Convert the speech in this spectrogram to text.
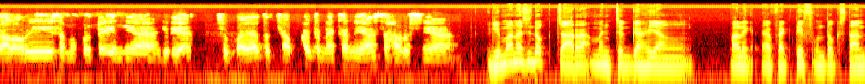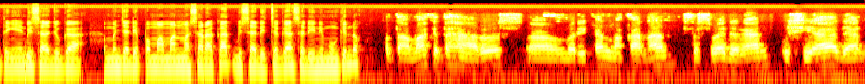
kalori sama proteinnya gitu ya, supaya tercapai kenaikan yang seharusnya. Gimana sih dok cara mencegah yang paling efektif untuk stunting ini bisa juga menjadi pemahaman masyarakat bisa dicegah sedini mungkin dok? Pertama kita harus uh, memberikan makanan sesuai dengan usia dan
